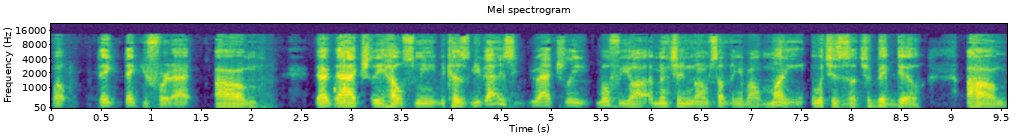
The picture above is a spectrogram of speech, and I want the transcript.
Well, thank thank you for that. Um, that that actually helps me because you guys, you actually both of y'all mentioned um something about money, which is such a big deal. Um,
